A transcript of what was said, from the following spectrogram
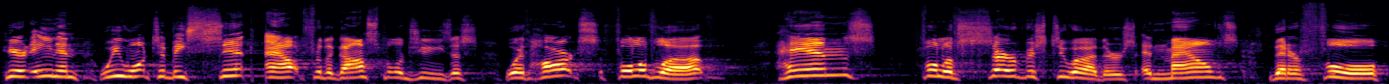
Here at Enon, we want to be sent out for the gospel of Jesus with hearts full of love, hands full of service to others, and mouths that are full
